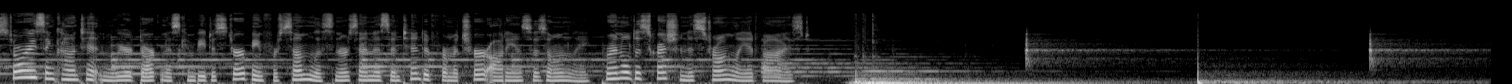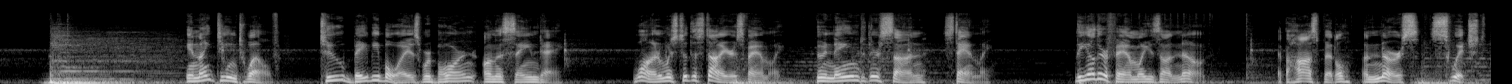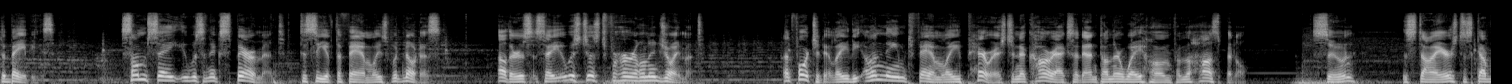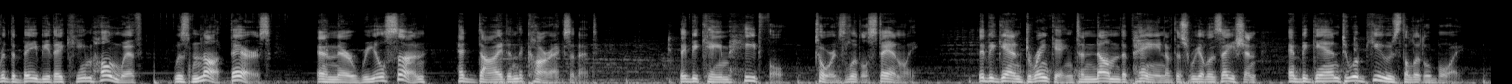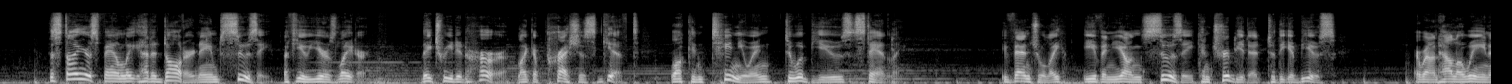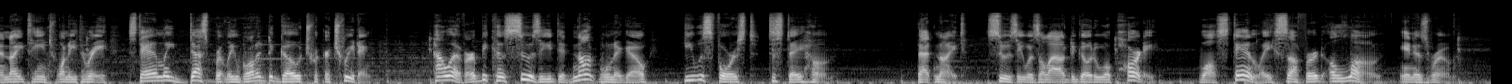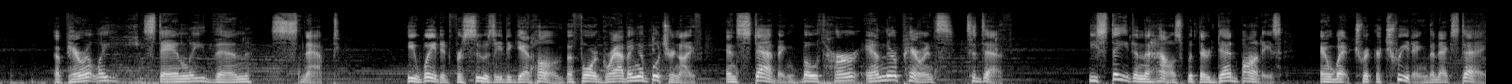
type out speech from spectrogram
Stories and content in Weird Darkness can be disturbing for some listeners and is intended for mature audiences only. Parental discretion is strongly advised. In 1912, two baby boys were born on the same day. One was to the Stiers family, who named their son Stanley. The other family is unknown. At the hospital, a nurse switched the babies. Some say it was an experiment to see if the families would notice. Others say it was just for her own enjoyment. Unfortunately, the unnamed family perished in a car accident on their way home from the hospital. Soon, the Stiers discovered the baby they came home with was not theirs, and their real son had died in the car accident. They became hateful towards little Stanley. They began drinking to numb the pain of this realization and began to abuse the little boy. The Stiers family had a daughter named Susie a few years later. They treated her like a precious gift while continuing to abuse Stanley. Eventually, even young Susie contributed to the abuse. Around Halloween in 1923, Stanley desperately wanted to go trick-or-treating. However, because Susie did not want to go, he was forced to stay home. That night, Susie was allowed to go to a party, while Stanley suffered alone in his room. Apparently, Stanley then snapped. He waited for Susie to get home before grabbing a butcher knife and stabbing both her and their parents to death. He stayed in the house with their dead bodies and went trick-or-treating the next day.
